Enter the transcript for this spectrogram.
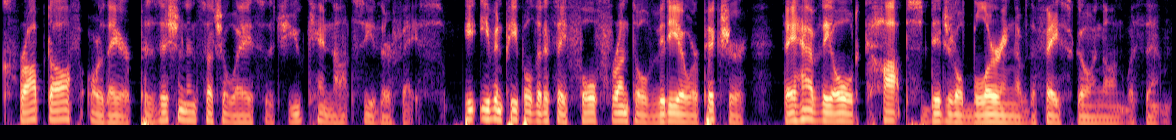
cropped off, or they are positioned in such a way so that you cannot see their face. Even people that it's a full frontal video or picture, they have the old cops digital blurring of the face going on with them.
